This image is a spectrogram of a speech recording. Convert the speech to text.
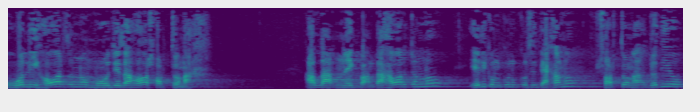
ওলি হওয়ার জন্য মৌজেজা হওয়া শর্ত না। আল্লাহর নেক বান্দা হওয়ার জন্য এরকম কোন কিছু দেখানো শর্ত না। যদিও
